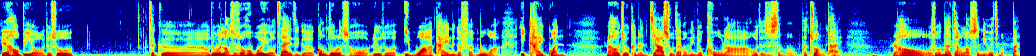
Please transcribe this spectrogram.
因为好比哦，我就说。这个我就问老师说，会不会有在这个工作的时候，例如说一挖开那个坟墓啊，一开棺，然后就可能家属在旁边就哭啦，或者是什么的状态。然后我说，那这样老师你会怎么办？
